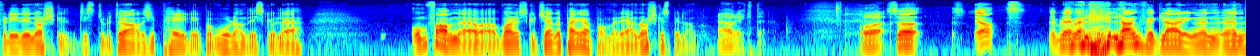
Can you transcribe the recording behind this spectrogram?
fordi de norske distributørene hadde ikke peiling på hvordan de skulle omfavne og de skulle tjene penger på med de her norske spillene. Ja, riktig. Og Så ja, det ble en veldig lang forklaring, men, men,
